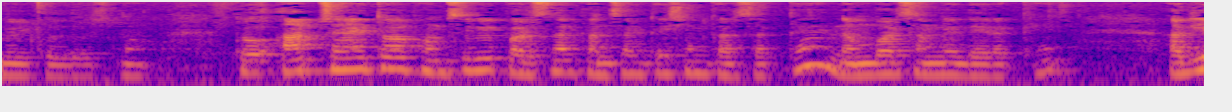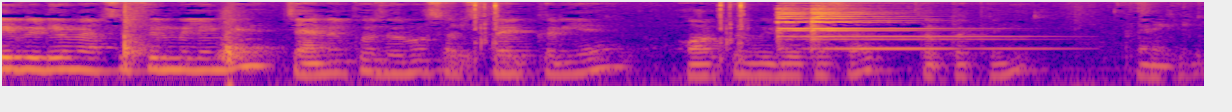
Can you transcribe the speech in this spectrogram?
बिल्कुल दोस्तों। तो आप चाहें तो आप हमसे भी पर्सनल कंसल्टेशन कर सकते हैं। नंबर हमने दे रखे हैं। अगली वीडियो में आपसे फिर मिलेंगे। चैनल को ज़रूर सब्सक्राइब करिए। और कोई वीडियो के साथ तब तक के लिए थैंक यू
